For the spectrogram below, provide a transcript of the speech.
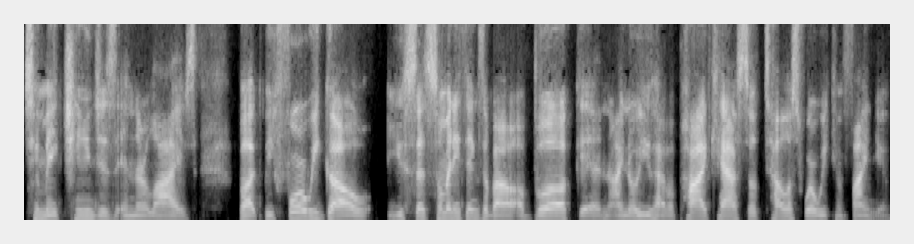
to make changes in their lives but before we go, you said so many things about a book, and I know you have a podcast. So tell us where we can find you.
